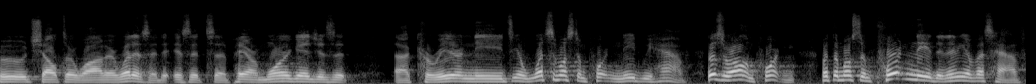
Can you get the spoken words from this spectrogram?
food, shelter, water. What is it? Is it to pay our mortgage? Is it uh, career needs? You know, what's the most important need we have? Those are all important. But the most important need that any of us have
